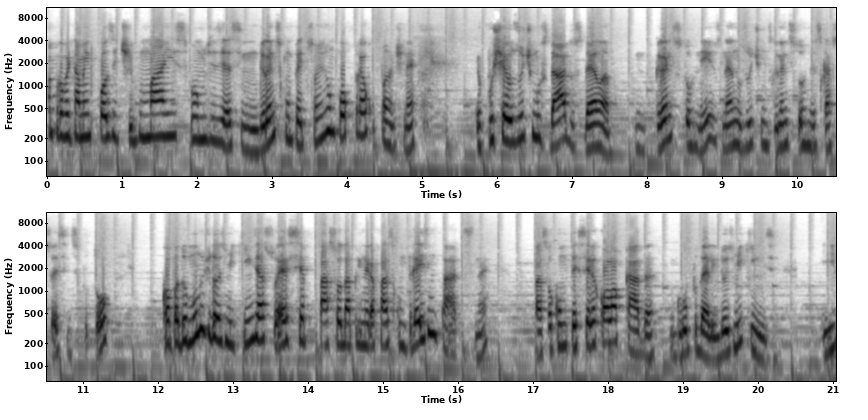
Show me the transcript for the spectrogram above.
Um aproveitamento positivo, mas vamos dizer assim, grandes competições um pouco preocupante, né? Eu puxei os últimos dados dela grandes torneios, né? Nos últimos grandes torneios que a Suécia disputou. Copa do Mundo de 2015, a Suécia passou da primeira fase com três empates, né? Passou como terceira colocada no grupo dela em 2015. E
